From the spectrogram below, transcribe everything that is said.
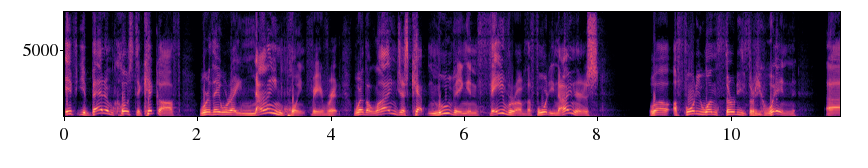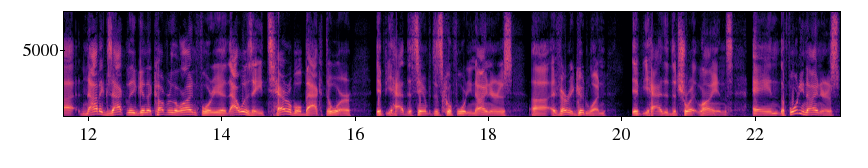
If you bet them close to kickoff, where they were a nine point favorite, where the line just kept moving in favor of the 49ers, well, a 41 33 win, uh, not exactly going to cover the line for you. That was a terrible backdoor if you had the San Francisco 49ers, uh, a very good one if you had the Detroit Lions. And the 49ers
